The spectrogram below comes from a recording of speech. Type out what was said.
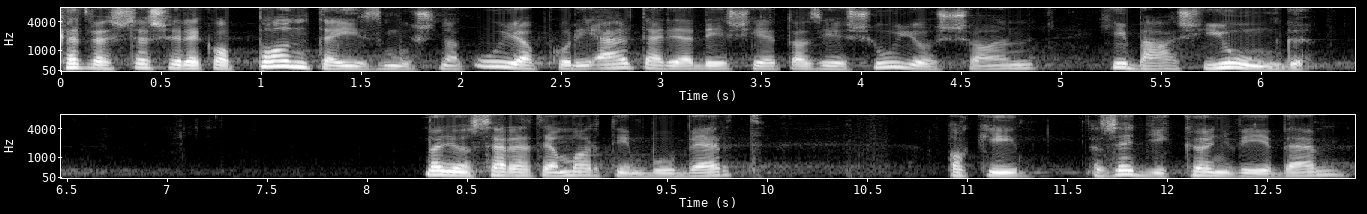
Kedves testvérek, a panteizmusnak újabbkori elterjedésért azért súlyosan hibás Jung. Nagyon szeretem Martin Bubert, aki az egyik könyvében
